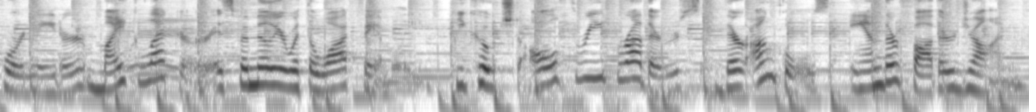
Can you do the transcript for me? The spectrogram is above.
coordinator Mike Lecker is familiar with the Watt family. He coached all three brothers, their uncles, and their father John.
